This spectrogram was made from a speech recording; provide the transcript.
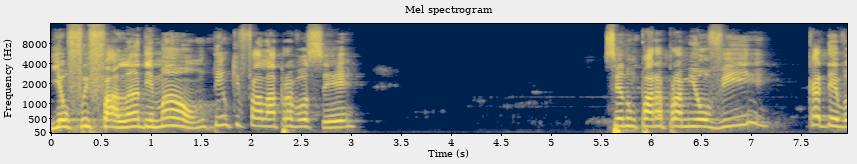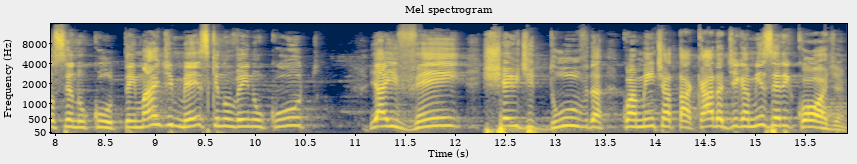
e eu fui falando, irmão, não tenho o que falar para você. Você não para para me ouvir, Cadê você no culto? Tem mais de mês que não vem no culto. E aí vem, cheio de dúvida, com a mente atacada, diga misericórdia.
